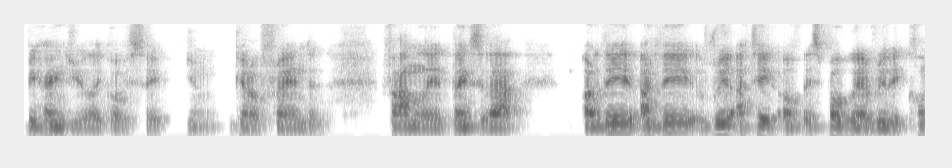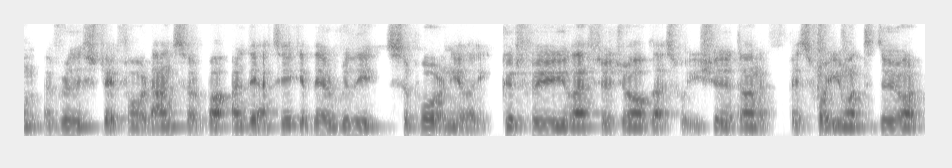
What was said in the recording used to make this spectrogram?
behind you, like obviously you know girlfriend and family and things like that are they are they really I take of it's probably a really com, a really straightforward answer, but are they I take it they're really supporting you, like good for you, you left your job, that's what you should have done if it's what you want to do, or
